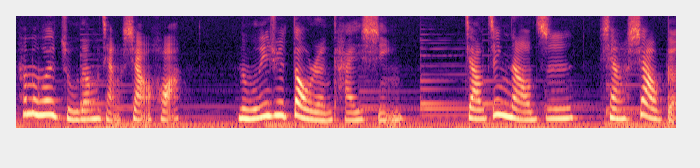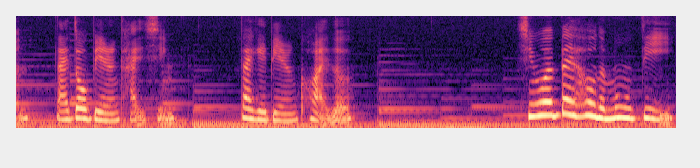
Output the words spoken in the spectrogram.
他们会主动讲笑话，努力去逗人开心，绞尽脑汁想笑梗来逗别人开心，带给别人快乐。行为背后的目的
